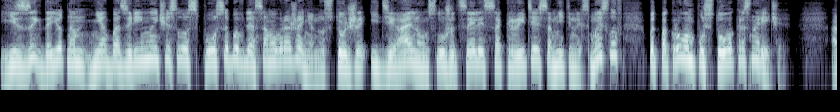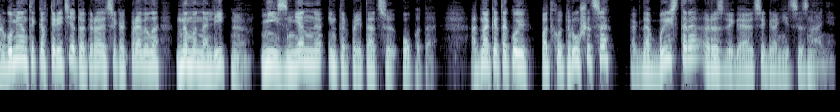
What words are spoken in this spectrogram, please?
Язык дает нам необозримое число способов для самовыражения, но столь же идеально он служит цели сокрытия сомнительных смыслов под покровом пустого красноречия. Аргументы к авторитету опираются, как правило, на монолитную, неизменную интерпретацию опыта. Однако такой подход рушится, когда быстро раздвигаются границы знания.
